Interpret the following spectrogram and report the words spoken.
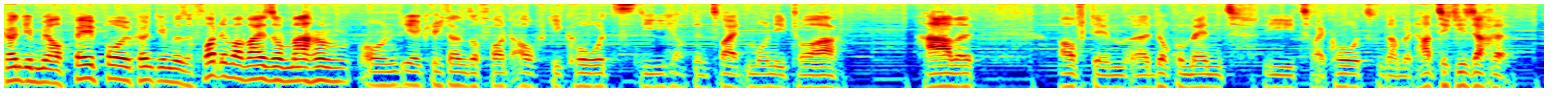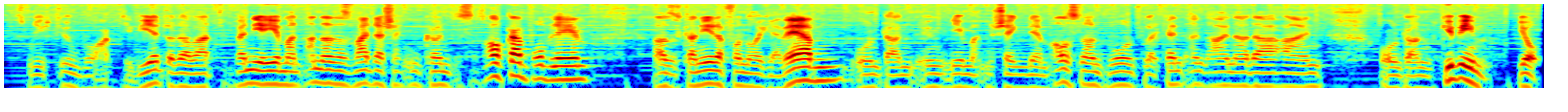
könnt ihr mir auf PayPal, könnt ihr mir sofort Überweisung machen und ihr kriegt dann sofort auch die Codes, die ich auf dem zweiten Monitor habe, auf dem äh, Dokument, die zwei Codes und damit hat sich die Sache ist nicht irgendwo aktiviert oder was. Wenn ihr jemand anderes weiterschenken könnt, ist das auch kein Problem. Also es kann jeder von euch erwerben und dann irgendjemanden schenken, der im Ausland wohnt. Vielleicht kennt einer da einen und dann gib ihm. Jo.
